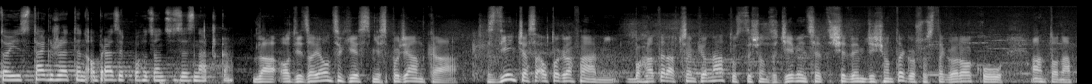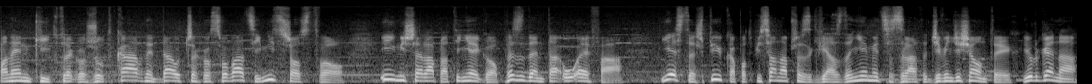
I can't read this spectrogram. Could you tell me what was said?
to jest także ten obrazek pochodzący ze znaczka. Dla odwiedzających jest niespodzianka. Zdjęcia z autografami bohatera czempionatu z 1976 roku Antona Panenki, którego rzut karny dał Czechosłowacji mistrzostwo i Michela Platiniego, prezydenta UEFA. Jest też piłka podpisana przez gwiazdę Niemiec z lat 90. Jurgena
